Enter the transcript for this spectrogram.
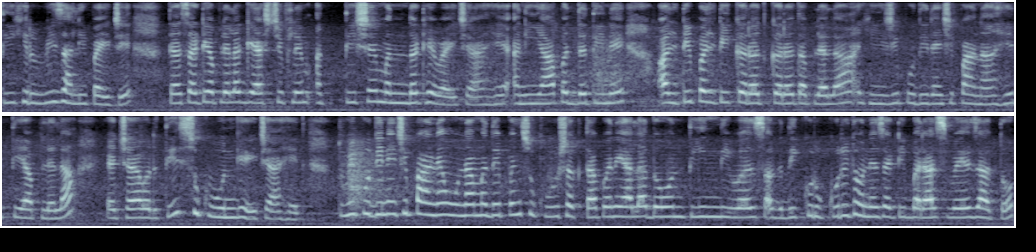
ती हिरवी झाली पाहिजे. त्यासाठी आपल्याला गॅसची फ्लेम अतिशय मंद ठेवायची आहे आणि या पद्धतीने अलटीपलटी करत करत आपल्याला ही जी पुदिन्याची पानं आहेत ती आपल्याला याच्यावरती सुकवून घ्यायची आहेत. तुम्ही पुदिन्याची पानं उन्हामध्ये पण सुकवू शकता पण याला दोन तीन दिवस अगदी कुरकुरीत होण्यासाठी बराच वेळ जातो.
